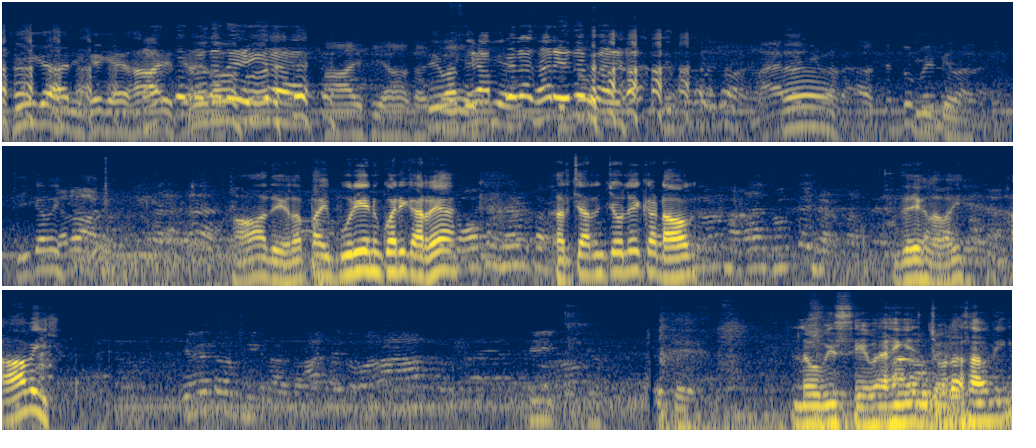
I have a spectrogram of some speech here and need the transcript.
ਠੀਕ ਹੈ ਠੀਕ ਹੈ ਗਏ ਹਾਂ ਇਸ ਹਾਂ ਇਸ ਹਾਂ। ਸੇਵਾ ਦੇਖੀ ਹੈ ਸਾਰੇ ਇਹਦੇ ਹਾਂ, ਸਿੱਧੂ ਠੀਕ ਪਹਿਲੀ ਹੈ ਵਾਰ ਠੀਕ ਹੈ ਬਈ। ਹਾਂ ਦੇਖ ਲੈ ਭਾਈ ਪੂਰੀ ਇਨਕੁਆਇਰੀ ਕਰ ਰਿਹਾ। ਹਰਚਰਨ ਚੋਲੇ ਕਾ ਡੌਗ। ਦੇਖ ਲੈ ਭਾਈ ਹਾਂ ਬਈ। ਲੋ ਵੀ ਸੇਵਾ ਹੈਗੀ ਚੋਲਾ ਸਾਹਿਬ ਦੀ।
